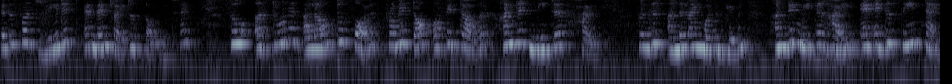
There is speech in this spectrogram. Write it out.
Let us first read it and then try to solve it right. So a stone is allowed to fall from a top of a tower 100 meter high. So I'll just underline what is given 100 meter high and at the same time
